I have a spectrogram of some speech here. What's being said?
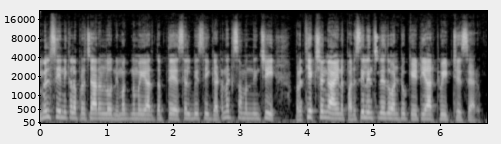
ఎమ్మెల్సీ ఎన్నికల ప్రచారంలో నిమగ్నమయ్యారు తప్పితే ఎస్ఎల్బీసీ ఘటనకు సంబంధించి ప్రత్యక్షంగా ఆయన పరిశీలించలేదు అంటూ కేటీఆర్ ట్వీట్ చేశారు.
